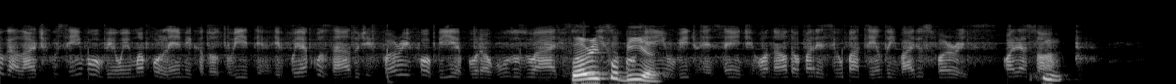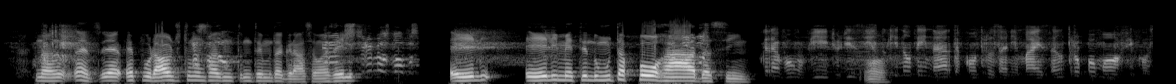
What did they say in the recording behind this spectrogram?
O Galáctico se envolveu em uma polêmica no Twitter e foi acusado de furryfobia por alguns usuários. Furryfobia. Em um vídeo recente, Ronaldo apareceu batendo em vários furries. Olha só, Hum. Não, é, é, é por áudio, tu não, faz, não, não tem muita graça, mas ele. Ele. Ele metendo muita porrada assim. gravou um vídeo dizendo Ó. que não tem nada contra os animais antropomórficos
